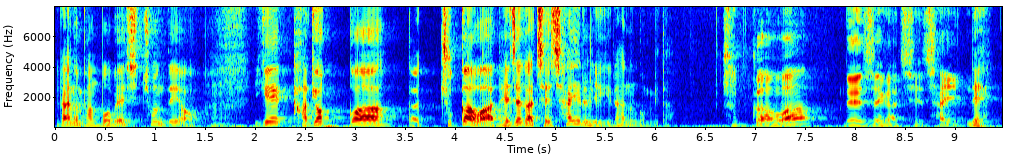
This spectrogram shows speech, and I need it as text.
라는 방법의 시초인데요. 이게 가격과 그러니까 주가와 내재 가치의 차이를 얘기를 하는 겁니다. 주가와 내재 가치의 차이. 네.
